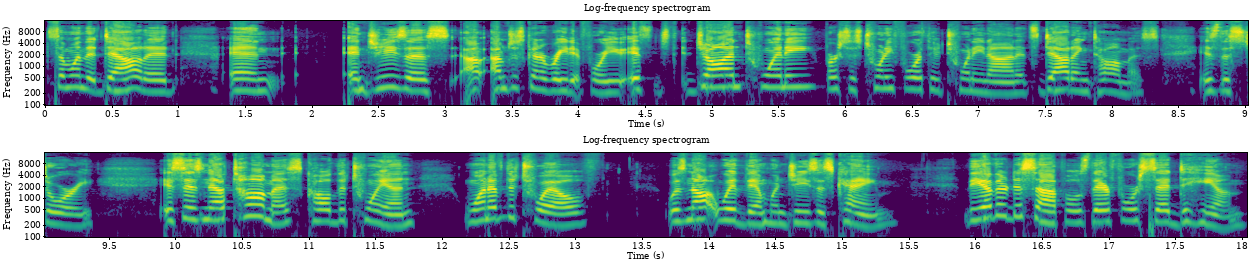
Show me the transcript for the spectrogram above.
someone that doubted, and and Jesus, I'm just going to read it for you. It's John 20, verses 24 through 29. It's Doubting Thomas, is the story. It says, Now Thomas, called the twin, one of the twelve, was not with them when Jesus came. The other disciples therefore said to him,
